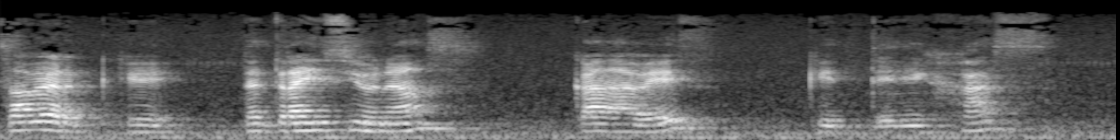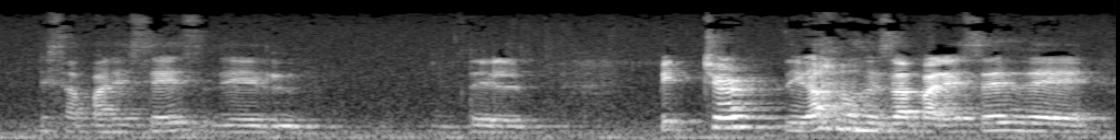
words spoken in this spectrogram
Saber que te traicionas cada vez que te dejas desapareces del, del picture, digamos, desapareces de,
